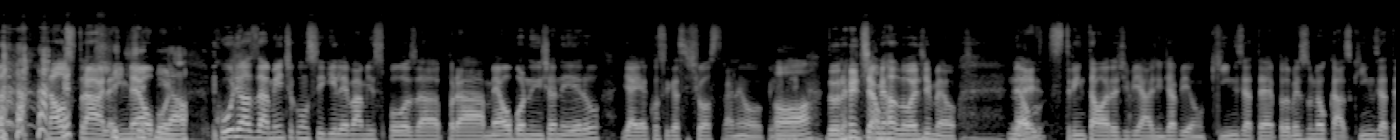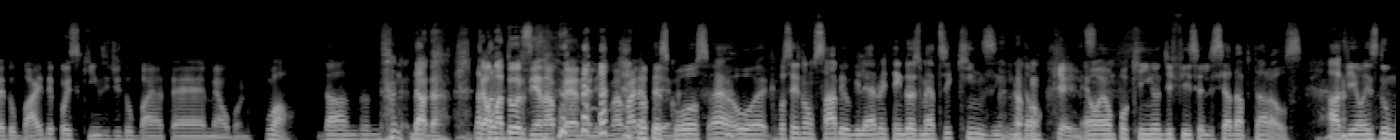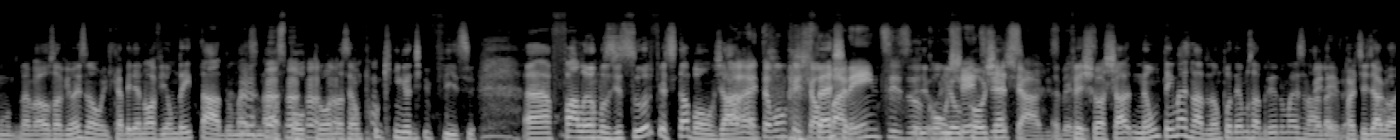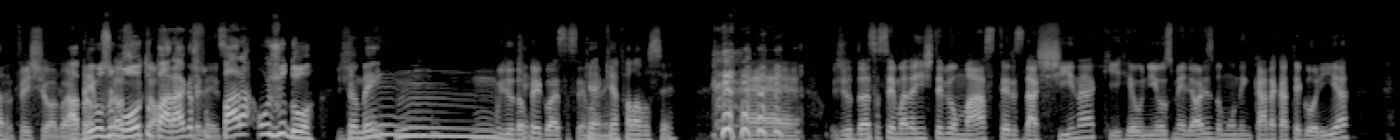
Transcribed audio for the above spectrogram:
na Austrália, em Melbourne. Genial. Curiosamente, eu consegui levar minha esposa pra Melbourne em janeiro. E aí eu consegui assistir o Australian Open Ó. né? durante a Não. minha lua de mel. Melbourne- É, 30 horas de viagem de avião. 15 até, pelo menos no meu caso, 15 até Dubai, depois 15 de Dubai até Melbourne. Uau. Dá, dá, Dá, dá, dá, uma dorzinha na perna ali, mas vale no a pena. pescoço. É, o, é que vocês não sabem, o Guilherme tem 2 metros e 15, então é é, um- pouquinho difícil ele se adaptar aos aviões do mundo. Não, Aos aviões não, ele caberia no avião deitado, mas nas poltronas é um pouquinho difícil. Ah, falamos de surf, tá bom, já, Ah, né? então vamos fechar Fecha. o parênteses, o o- e o colchete e, colchete, as chaves. é, beleza. Fechou a chave, não tem mais nada, não podemos abrir mais nada Beleza, a partir de então, agora. Fechou agora. Abrimos um outro tópico, parágrafo beleza. para o judô. Ju- Também. Hum, o judô quer, pegou essa semana, quer, quer falar você? É, o judô essa semana a gente teve o Masters da China, que reuniu os melhores do mundo em cada categoria.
